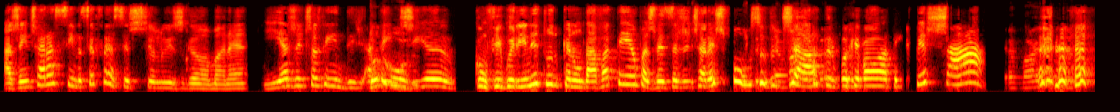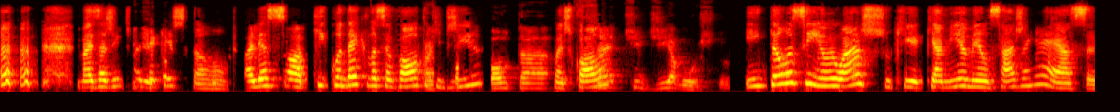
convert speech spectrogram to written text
A gente era assim. Você foi assistir Luiz Gama, né? E a gente atendia, atendia com figurino e tudo, porque não dava tempo. Às vezes a gente era expulso do é teatro, porque ó, tem que fechar. É mais... Mas a gente vai ter questão. Olha só, que, quando é que você volta? que dia? Volta com a escola? 7 de agosto. Então, assim, eu acho que, que a minha mensagem é essa.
